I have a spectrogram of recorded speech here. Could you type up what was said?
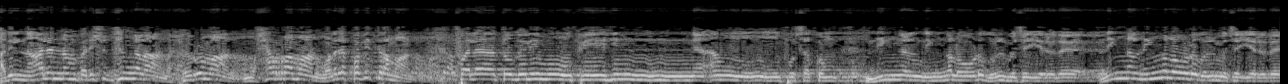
അതിൽ നാലെണ്ണം പരിശുദ്ധങ്ങളാണ് ഹുറുമാണ് മുഹറമാണ് വളരെ പവിത്രമാണ്. നിങ്ങൾ നിങ്ങളോട് ദുൽമ ചെയ്യരുത്. നിങ്ങൾ നിങ്ങളോട് ദുൽമ ചെയ്യരുത്.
